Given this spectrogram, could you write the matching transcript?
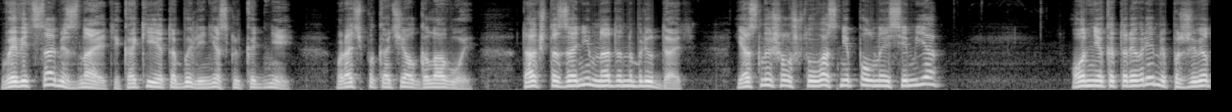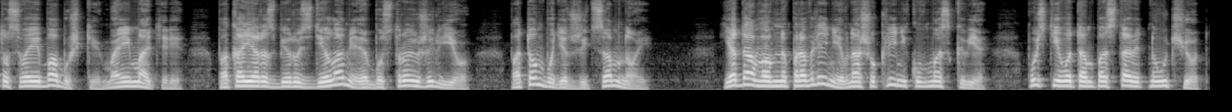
«Вы ведь сами знаете, какие это были несколько дней», — врач покачал головой. «Так что за ним надо наблюдать. Я слышал, что у вас неполная семья». «Он некоторое время поживет у своей бабушки, моей матери, пока я разберусь с делами и обустрою жилье. Потом будет жить со мной. Я дам вам направление в нашу клинику в Москве. Пусть его там поставят на учет.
